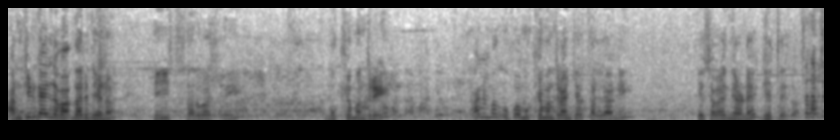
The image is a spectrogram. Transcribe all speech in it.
आणखीन काही जबाबदारी देणं ही सर्वस्वी मुख्यमंत्री आणि मग उपमुख्यमंत्र्यांच्या सल्ल्याने हे सगळे निर्णय घेतले जातात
